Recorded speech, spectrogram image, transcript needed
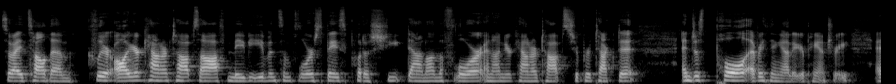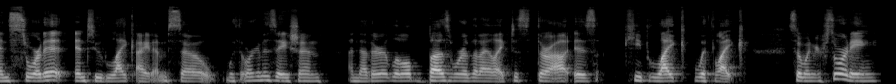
So I tell them, clear all your countertops off, maybe even some floor space, put a sheet down on the floor and on your countertops to protect it and just pull everything out of your pantry and sort it into like items. So with organization, another little buzzword that I like to throw out is keep like with like. So when you're sorting,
